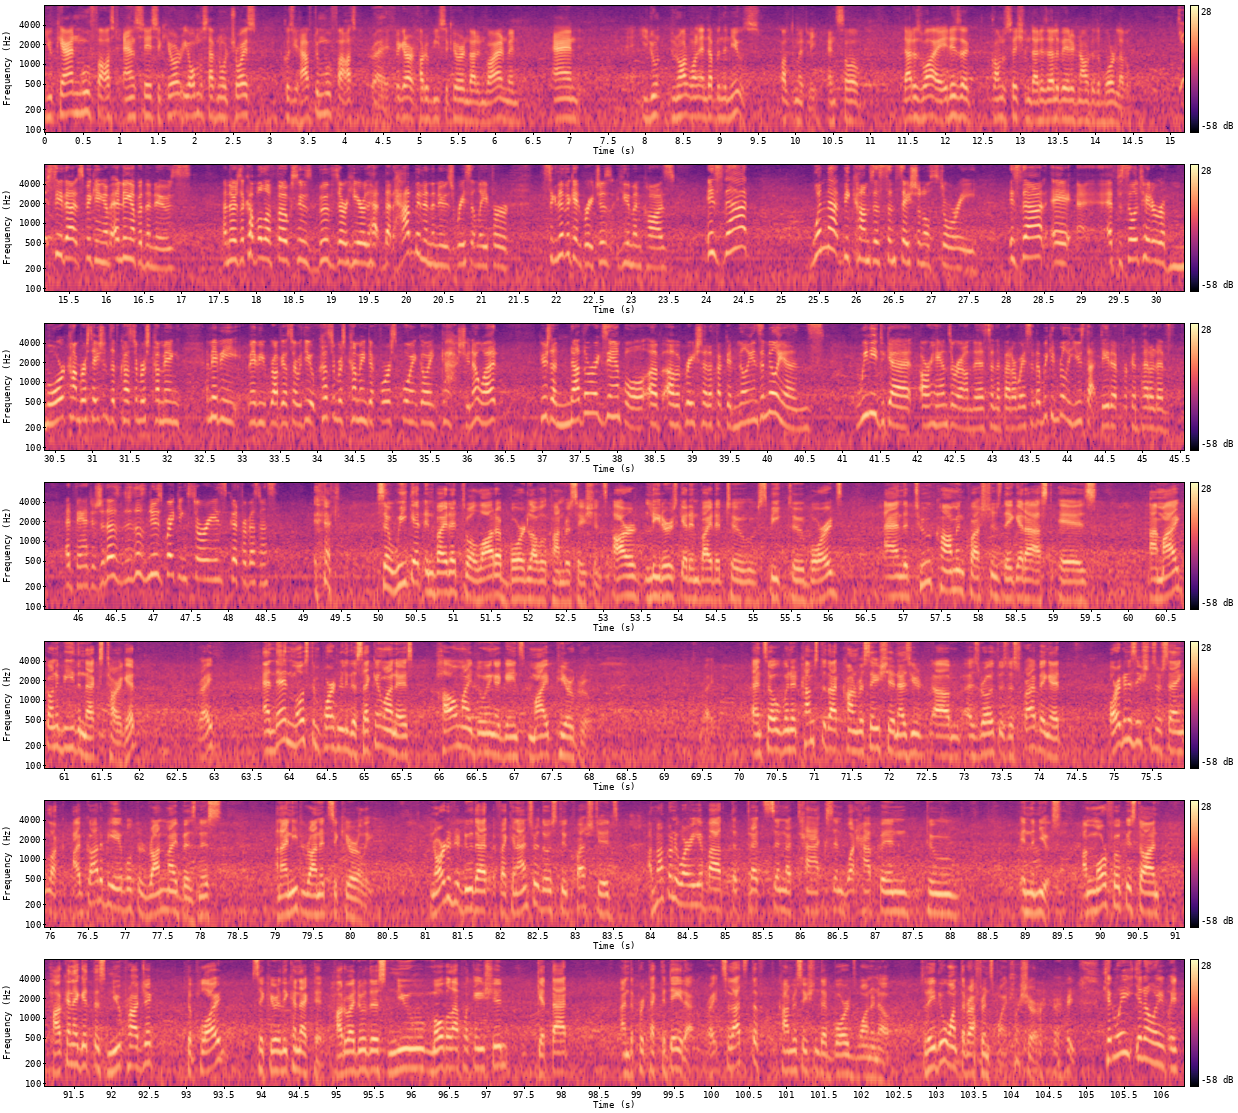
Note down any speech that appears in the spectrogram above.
you can move fast and stay secure. You almost have no choice because you have to move fast, right. figure out how to be secure in that environment, and you don't, do not want to end up in the news, ultimately. And so that is why it is a conversation that is elevated now to the board level. Do you see that, speaking of ending up in the news? And there's a couple of folks whose booths are here that, that have been in the news recently for significant breaches, human caused. Is that, when that becomes a sensational story, is that a, a, facilitator of more conversations of customers coming, and maybe, maybe Ravi, I'll start with you, customers coming to Forcepoint going, gosh, you know what? Here's another example of, of a breach that affected millions and millions. We need to get our hands around this in a better way so that we can really use that data for competitive advantage. Are those, those news breaking stories good for business? so we get invited to a lot of board level conversations. Our leaders get invited to speak to boards, and the two common questions they get asked is, am I going to be the next target, right? And then most importantly, the second one is, how am I doing against my peer group? Right. And so when it comes to that conversation, as, you, um, as Rohit was describing it, organizations are saying, look, I've got to be able to run my business and I need to run it securely. In order to do that, if I can answer those two questions, I'm not going to worry about the threats and attacks and what happened to in the news. I'm more focused on how can I get this new project deployed, securely connected? How do I do this new mobile application, get that, and the protect the data, right? So that's the conversation that boards want to know. So they do want the reference point for sure. Right. Can we, you know, it,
